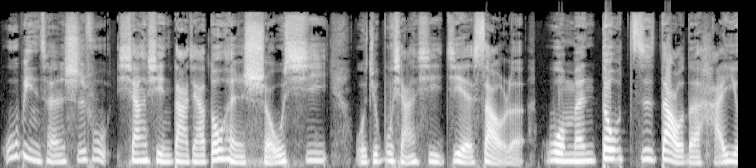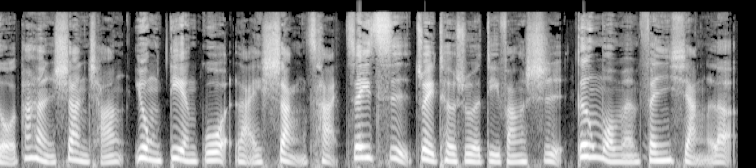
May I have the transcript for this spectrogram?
吴秉成师傅，相信大家都很熟悉，我就不详细介绍了。我们都知道的，还有他很擅长用电锅来上菜。这一次最特殊的地方是，跟我们分享了。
